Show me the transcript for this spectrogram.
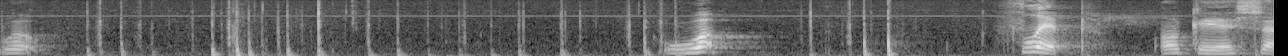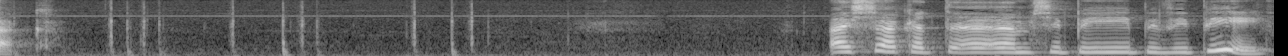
Whoa. What? Flip. Okay, I suck. I suck at the MCP PvP.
